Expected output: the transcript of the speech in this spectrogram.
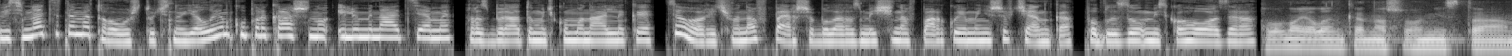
18-метрову штучну ялинку, прикрашену ілюмінаціями, розбиратимуть комунальники. Цьогоріч вона вперше була розміщена в парку імені Шевченка поблизу міського озера. Головна ялинка нашого міста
